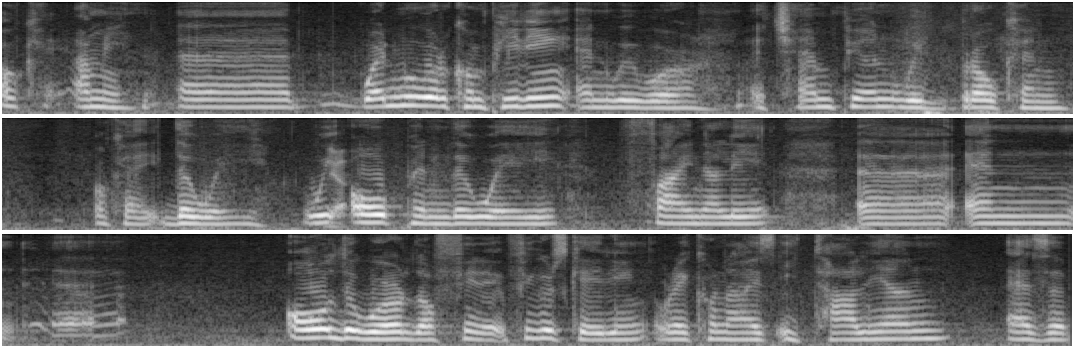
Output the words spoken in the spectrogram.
Okay, I mean, uh, when we were competing and we were a champion, we'd broken okay the way we yeah. opened the way finally uh, and uh, all the world of figure skating recognize italian as a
